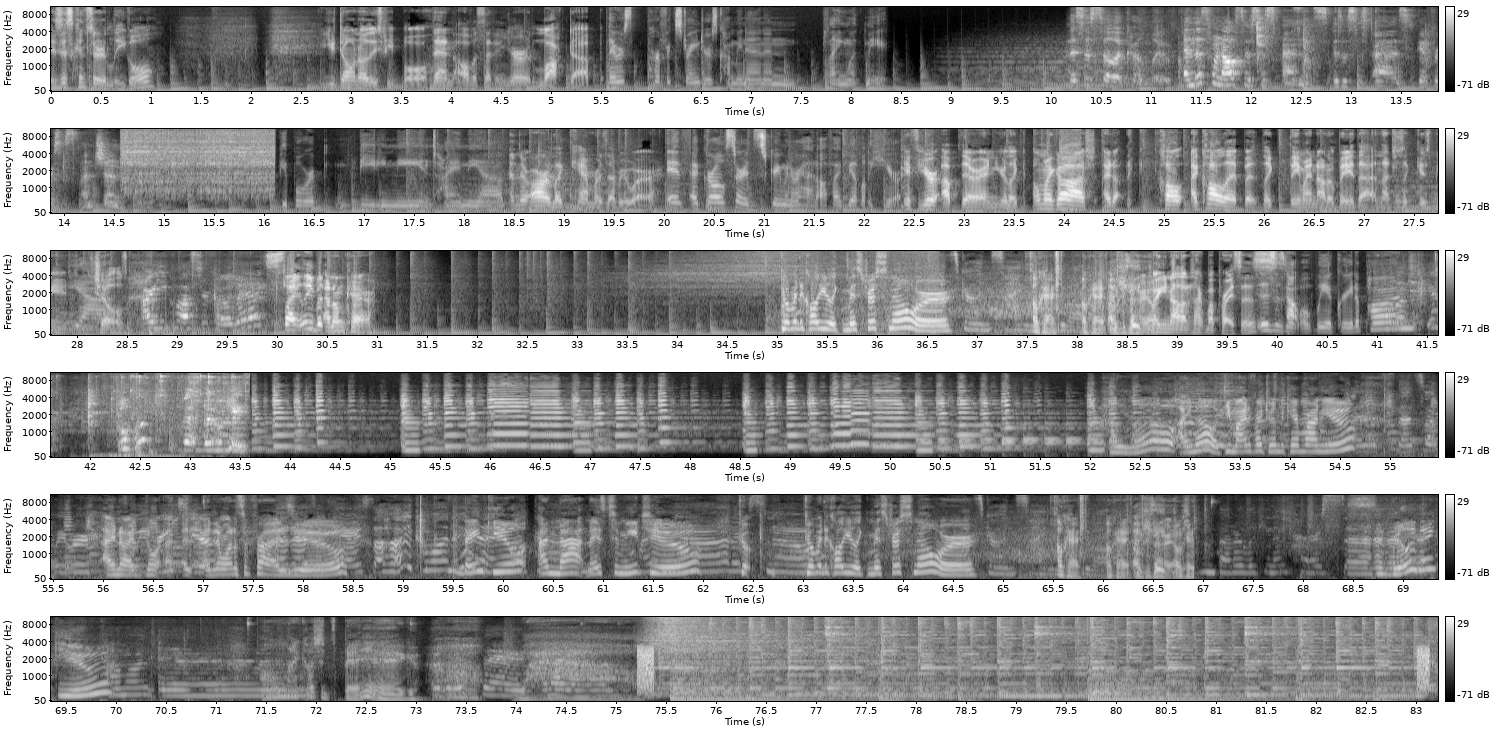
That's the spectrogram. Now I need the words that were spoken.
Is this considered legal? You don't know these people, then all of a sudden you're locked up. There was perfect strangers coming in and playing with me. This is silicone lube. And this one also suspends, is, a, uh, is good for suspension. People were beating me and tying me up. And there are like cameras everywhere. If a girl started screaming her head off, I'd be able to hear it. If you're up there and you're like, oh my gosh, I don't call, I call it, but like they might not obey that, and that just like gives me Yeah. chills. Are you claustrophobic? Slightly, but I don't care. Do You want me to call you like Mistress Snow or? Let's go inside. and Okay, do all okay, that. okay, sorry. Are you not allowed to talk about prices? This is not what we agreed upon. Yeah. Oh, but, but, okay. Know. Do you mind if I turn the camera on you? That's, that's what we were. I know I we don't. I, I didn't want to surprise And you. Okay. So hi, come on in. Thank you. Welcome. I'm Matt. Nice to meet Hi, you. Matt. Do, do you want me to call you like Mistress Snow or? Let's go inside. Okay, okay, okay, sorry, okay. Better looking in person. Really? Thank you. Come on in. Oh my gosh, it's big. It is big. Wow.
